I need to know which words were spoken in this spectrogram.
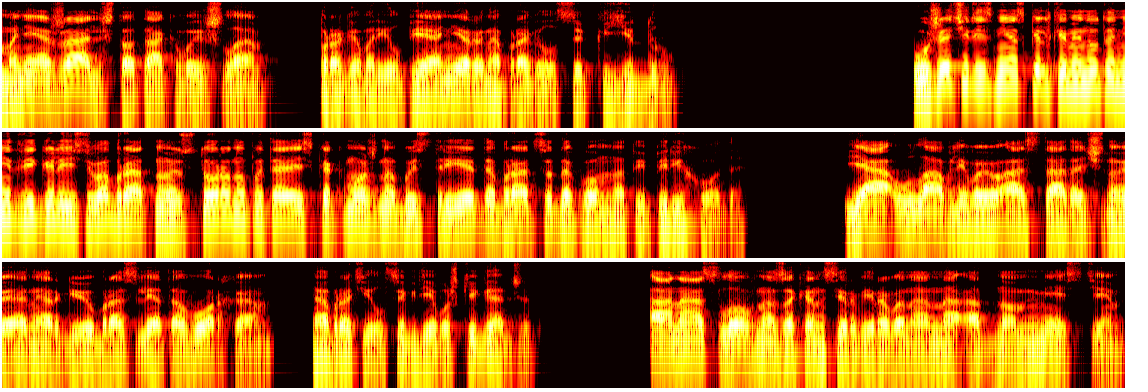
«Мне жаль, что так вышло», — проговорил пионер и направился к ядру. Уже через несколько минут они двигались в обратную сторону, пытаясь как можно быстрее добраться до комнаты перехода. «Я улавливаю остаточную энергию браслета Ворха», — обратился к девушке гаджет. «Она словно законсервирована на одном месте.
